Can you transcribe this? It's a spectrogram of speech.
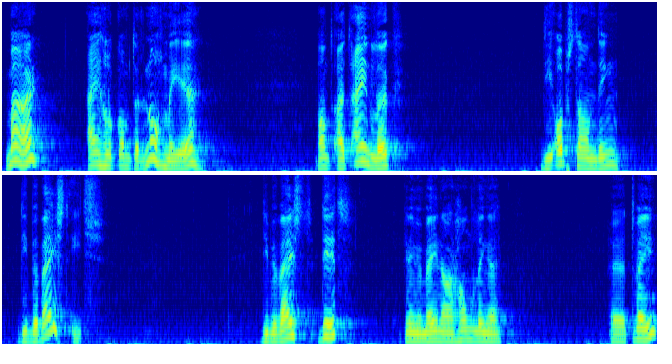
Maar, eigenlijk komt er nog meer. Want uiteindelijk, die opstanding, die bewijst iets. Die bewijst dit. Ik neem je mee naar Handelingen uh, eh, 2.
